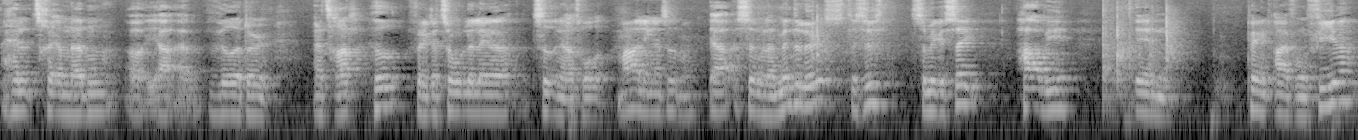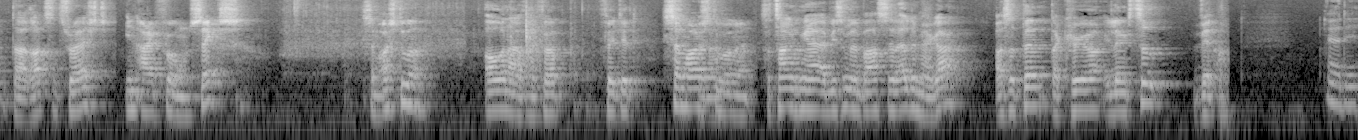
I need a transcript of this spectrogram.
halv tre om natten, og jeg er ved at dø af træthed, fordi det tog lidt længere tid, end jeg havde troet. Meget længere tid, man. Ja, simpelthen. Men det lykkedes til sidst. Som I kan se, har vi en pænt iPhone 4, der er ret så trashed, En iPhone 6, som også dur. og en iPhone 5 fidget. Som også dur, mand. Så tanken er, at vi simpelthen bare sætter alt det her i gang, og så den, der kører i længst tid, vinder. Ja, det.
